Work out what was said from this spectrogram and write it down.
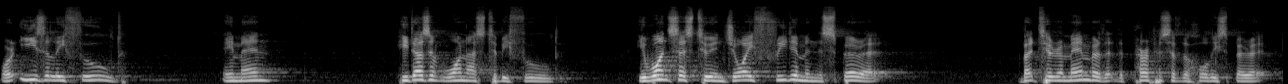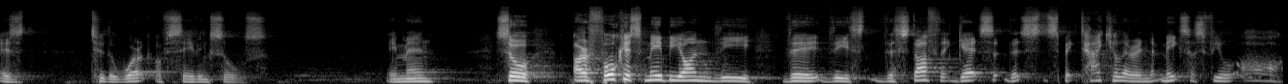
or easily fooled. Amen. He doesn't want us to be fooled. He wants us to enjoy freedom in the Spirit but to remember that the purpose of the Holy Spirit is to the work of saving souls. Amen. So our focus may be on the, the, the, the stuff that gets that's spectacular and that makes us feel, oh,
